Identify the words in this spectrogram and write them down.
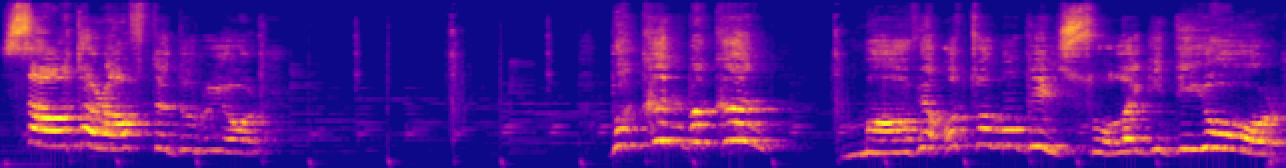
Sağ tarafta duruyor. Bakın bakın. Mavi otomobil sola gidiyor.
